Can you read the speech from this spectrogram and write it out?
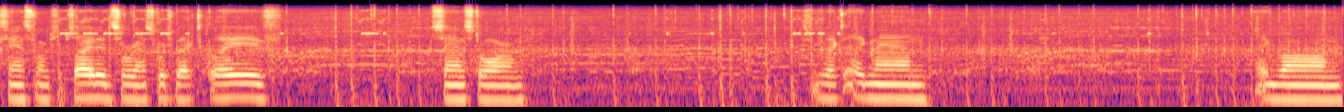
Sandstorm subsided, so we're going to switch back to Glaive. Sandstorm. Switch back to Eggman. Egg bomb.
